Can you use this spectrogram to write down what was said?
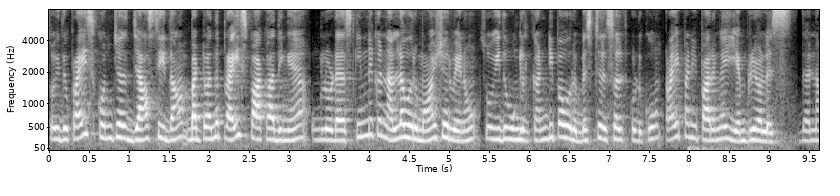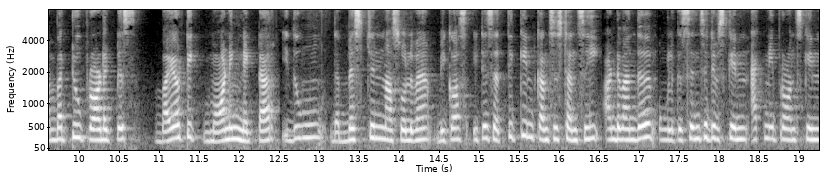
so இது ப்ரைஸ் கொஞ்சம் ஜாஸ்தி தான். பட் வந்து ப்ரைஸ் பார்க்காதீங்க உங்களோட ஸ்கின்னுக்கு நல்ல ஒரு மாய்ச்சர் வேணும். ஸோ இது உங்களுக்கு கண்டிப்பாக ஒரு பெஸ்ட் ரிசல்ட் கொடுக்கும். ட்ரை பண்ணி பாருங்கள் Embryolisse the number two product is Biotique morning nectar இதுவும் த பெஸ்ட்னு நான் சொல்லுவேன். Because it is a thick in consistency and வந்து உங்களுக்கு sensitive skin acne prone skin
